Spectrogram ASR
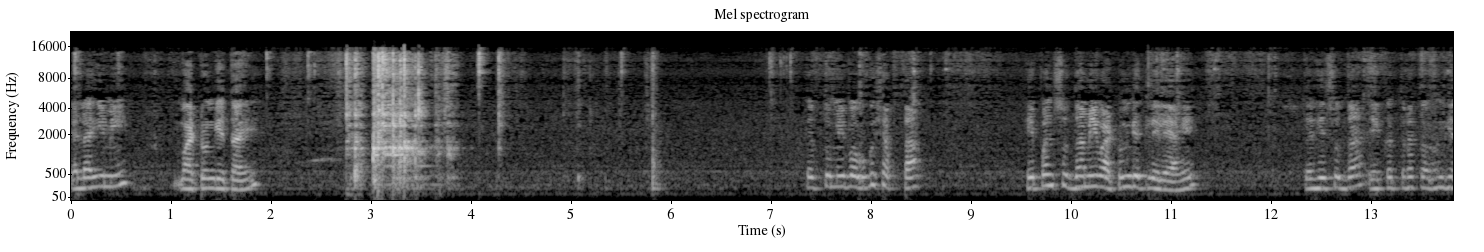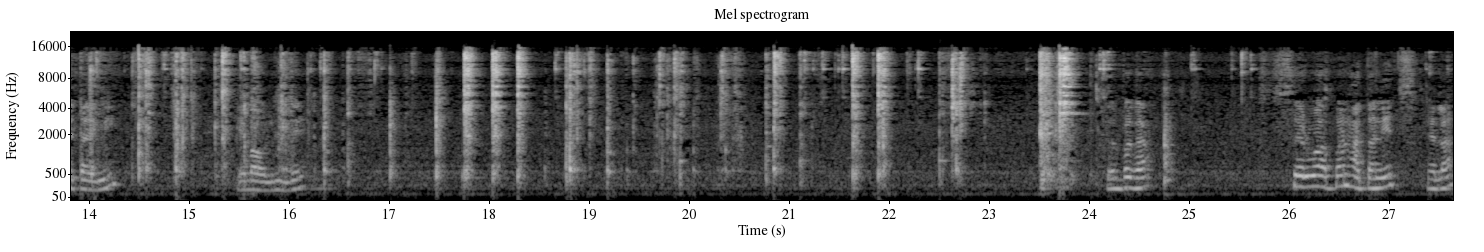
यालाही मी वाटून घेत आहे. तर तुम्ही बघू शकता हे पण सुद्धा मी वाटून घेतलेले आहे. तर हे सुद्धा एकत्र करून घेत आहे मी या बाउलमध्ये. तर बघा सर्व आपण हातानेच ह्याला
